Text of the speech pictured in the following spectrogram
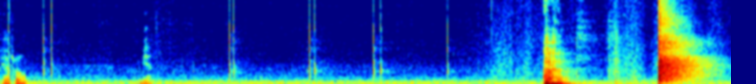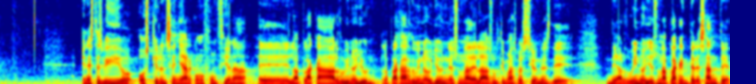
Cierro. Bien. En este vídeo os quiero enseñar cómo funciona eh, la placa Arduino Yun. La placa Arduino Yun es una de las últimas versiones de, de Arduino y es una placa interesante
